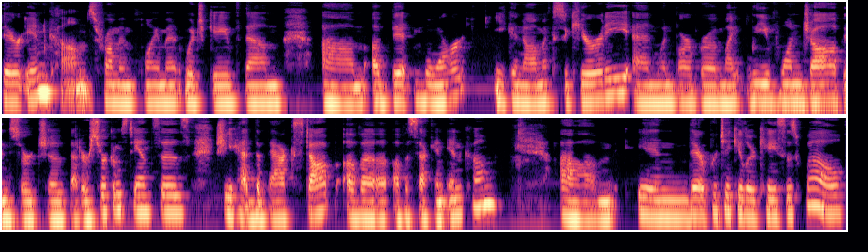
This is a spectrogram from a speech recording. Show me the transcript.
their incomes from employment, which gave them um, a bit more economic security. And when Barbara might leave one job in search of better circumstances, she had the backstop of a, of a second income. Um, in their particular case as well,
